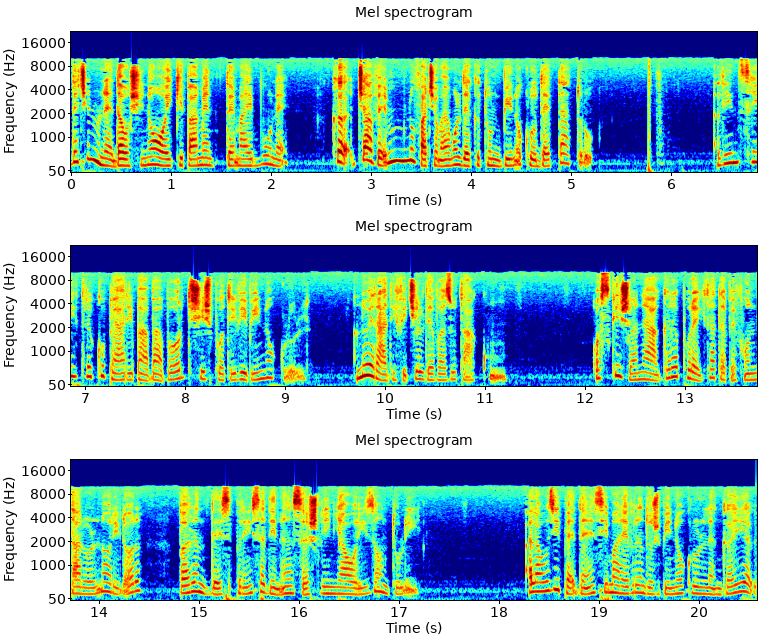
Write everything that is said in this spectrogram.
De ce nu ne dau și nouă echipamente mai bune? Că ce avem nu face mai mult decât un binoclu de teatru." Lindsay trecu pe aripa babord și își potrivi binoclul. Nu era dificil de văzut acum. O schijă neagră proiectată pe fundalul norilor, părând desprinsă din însăși linia orizontului. Îl auzi pe Densi manevrându-și binoclul lângă el.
